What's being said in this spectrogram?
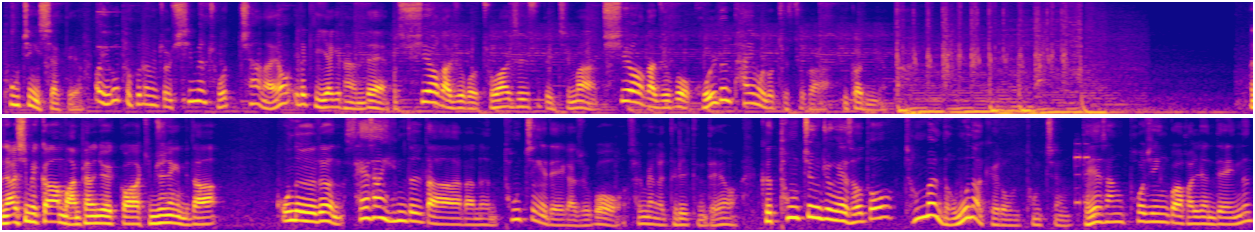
통증이 시작돼요. 어, 이것도 그러면 좀 쉬면 좋지 않아요? 이렇게 이야기를 하는데 쉬어가지고 좋아질 수도 있지만 쉬어가지고 골든 타임을 놓칠 수가 있거든요. 안녕하십니까 마음 편한 요외과 김준영입니다. 오늘은 세상 힘들다라는 통증에 대해 가지고 설명을 드릴 텐데요. 그 통증 중에서도 정말 너무나 괴로운 통증, 대상포진과 관련되어 있는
